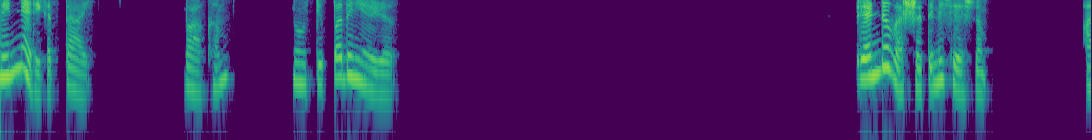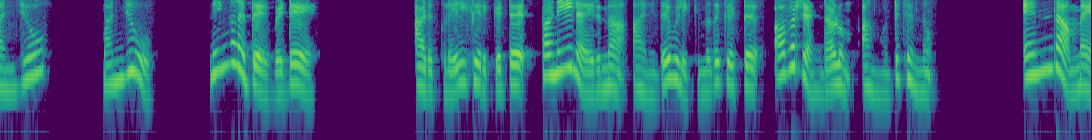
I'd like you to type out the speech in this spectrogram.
നിന്നരികത്തായി ഭാഗം നൂറ്റി പതിനേഴ് രണ്ടു വർഷത്തിനു ശേഷം. അഞ്ജു മഞ്ജു നിങ്ങളിത് എവിടെ അടുക്കളയിൽ തിരക്കിട്ട് പണിയിലായിരുന്ന അനിത വിളിക്കുന്നത് കേട്ട് അവർ രണ്ടാളും അങ്ങോട്ട് ചെന്നു. എന്താ അമ്മേ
